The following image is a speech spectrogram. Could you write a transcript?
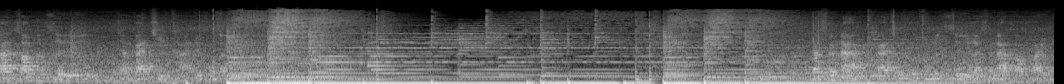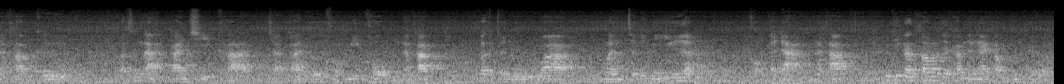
การซ่อมหนังสือจากการฉีกขาดเป็นปกติลักษณะการชำรุดของหนังสือลักษณะต่อไปนะครับ คือลักษณะการฉีกขาดจากการโดนของมีคมนะครับ ก็จะดูว่า มันจะไม่มีเยื่อของกระดาษนะครับ วิธีการซ่อมเราจะทำยังไงครับคุณไพวัน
